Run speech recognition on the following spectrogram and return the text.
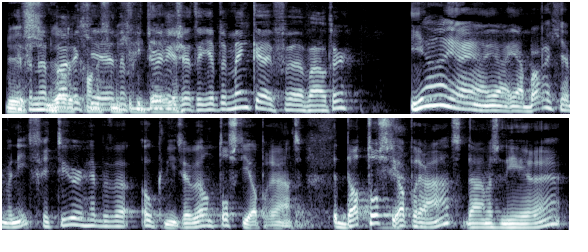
Dus even een barretje en een frituur inzetten. Je hebt een mengcave, uh, Wouter. Ja, ja, ja, ja, ja. Barretje hebben we niet. Frituur hebben we ook niet. We hebben wel een tosti-apparaat. Dat tosti-apparaat, dames en heren,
